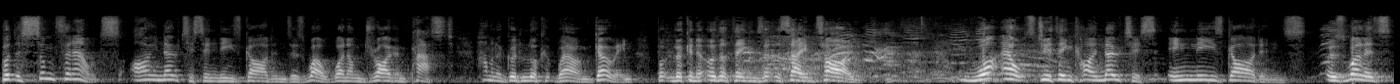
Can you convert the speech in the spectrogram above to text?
But there's something else I notice in these gardens as well when I'm driving past, having a good look at where I'm going, but looking at other things at the same time what else do you think I notice in these gardens, as well as,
